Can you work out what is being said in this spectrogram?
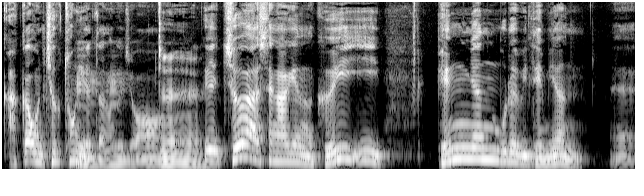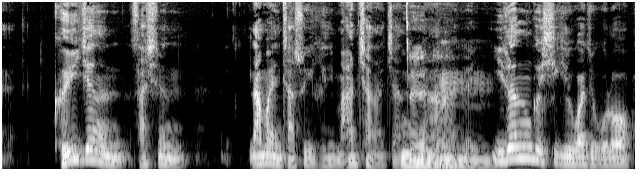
가까운 적통이었다는 음, 음. 거죠. 네. 그래서 저 생각에는 거의 이 백년 무렵이 되면 거의 이제는 사실은 남아있는 자숙이 거의 많지 않았지 않느냐. 네, 네. 이런 것이 결과적으로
